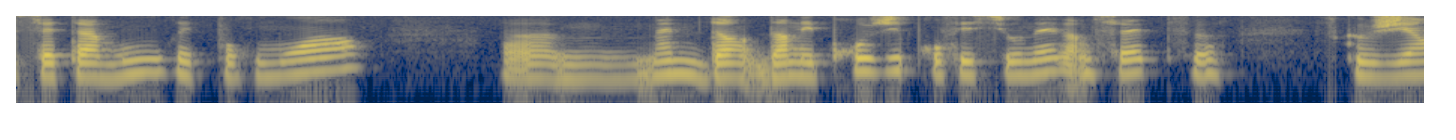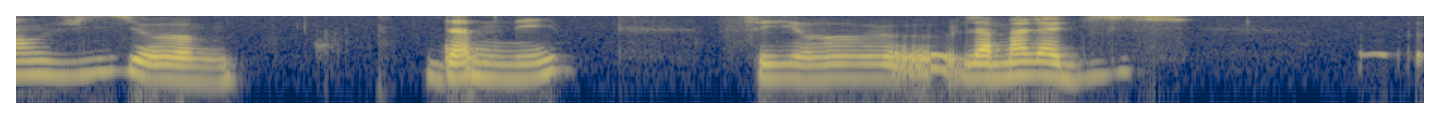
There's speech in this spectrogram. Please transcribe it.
cet amour. Et pour moi, même dans, mes projets professionnels, en fait, ce que j'ai envie d'amener, c'est euh, la maladie euh,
